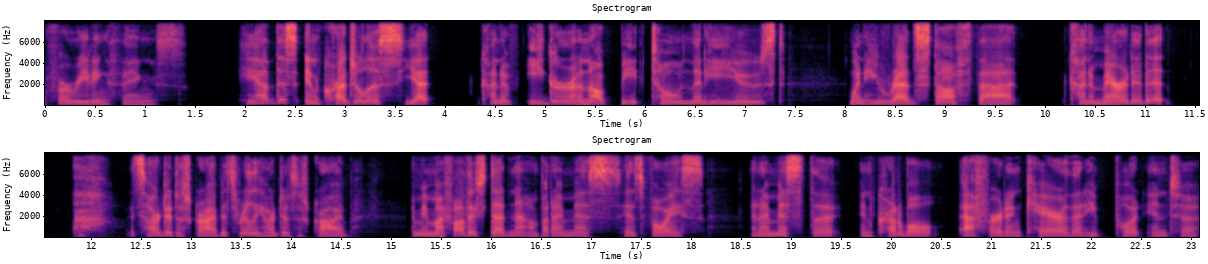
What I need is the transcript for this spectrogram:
for reading things. He had this incredulous yet kind of eager and upbeat tone that he used when he read stuff that kind of merited it. It's hard to describe. It's really hard to describe. I mean, my father's dead now, but I miss his voice and I miss the incredible effort and care that he put into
